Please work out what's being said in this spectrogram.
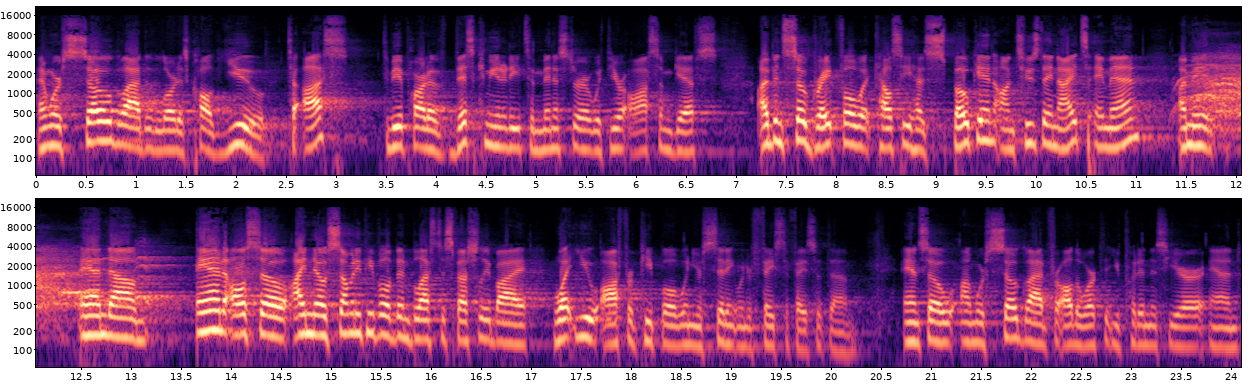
And we're so glad that the Lord has called you to us to be a part of this community, to minister with your awesome gifts. I've been so grateful what Kelsey has spoken on Tuesday nights. Amen. I mean, and um, and also, I know so many people have been blessed, especially by what you offer people when you're sitting, when you're face to face with them. And so um, we're so glad for all the work that you put in this year and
